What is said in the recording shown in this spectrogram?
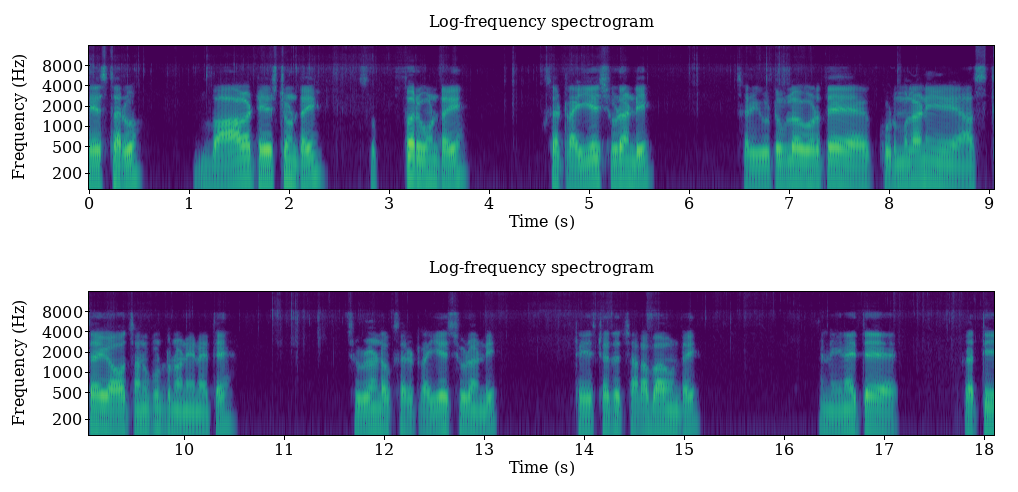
చేస్తారు. బాగా టేస్ట్ ఉంటాయి. సూపర్గా ఉంటాయి. ఒకసారి ట్రై చేసి చూడండి. సరే యూట్యూబ్లో కొడితే కుడుములని వస్తాయి కావచ్చు అనుకుంటున్నాను నేనైతే. చూడండి ఒకసారి ట్రై చేసి చూడండి. టేస్ట్ అయితే చాలా బాగుంటాయి. నేనైతే ప్రతి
